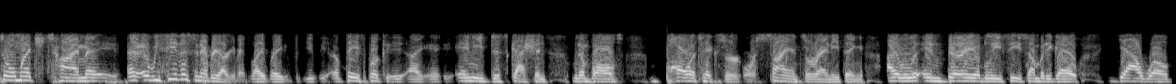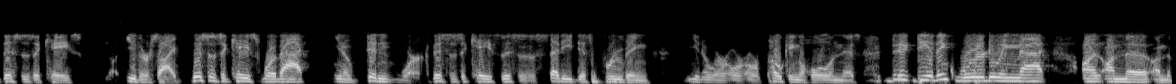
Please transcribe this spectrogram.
so much time? Uh, uh we see this in every argument, right? Right? Uh, Facebook, uh, any discussion that involves politics or, or science or anything, I will invariably see somebody go, "Yeah, well, this is a case either side. This is a case where that you know didn't work. This is a case. This is a study disproving, you know, or, or, or poking a hole in this. Do, do you think we're doing that?" On, on the on the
